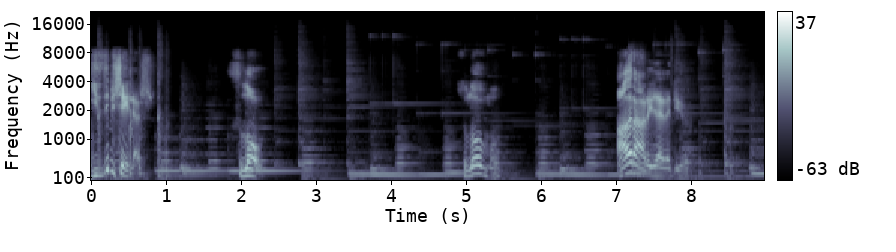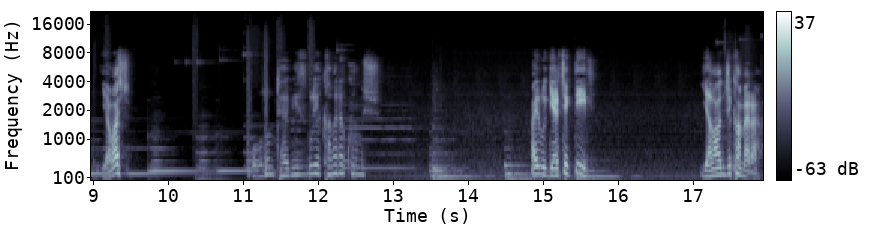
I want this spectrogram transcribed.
Gizli bir şeyler. Slow. Slow mu? Ağır ağır ilerle diyor. Yavaş. Oğlum terbiyesiz buraya kamera kurmuş. Hayır bu gerçek değil. Yalancı kamera.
